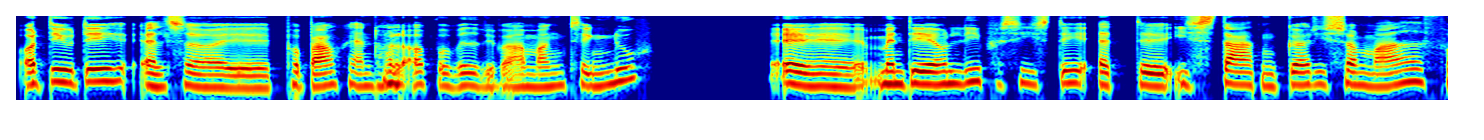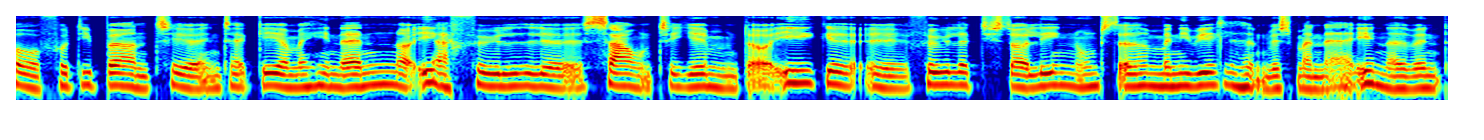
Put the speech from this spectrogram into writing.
Og det er jo det, altså øh, på bagkant, hold op, hvor ved vi bare mange ting nu. Øh, men det er jo lige præcis det, at øh, i starten gør de så meget for at få de børn til at interagere med hinanden, og ikke Ja. føle øh, savn til hjemmet, og ikke øh, føle, at de står alene nogen steder. Men i virkeligheden, hvis man er indadvendt,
